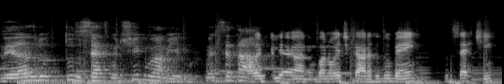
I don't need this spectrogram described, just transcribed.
Leandro, tudo certo contigo, meu amigo? Como é que você tá? Fala, Juliano. Boa noite, cara. Tudo bem? Tudo certinho.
